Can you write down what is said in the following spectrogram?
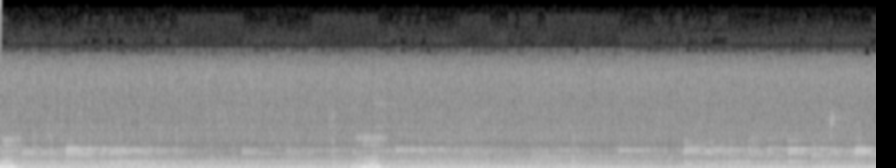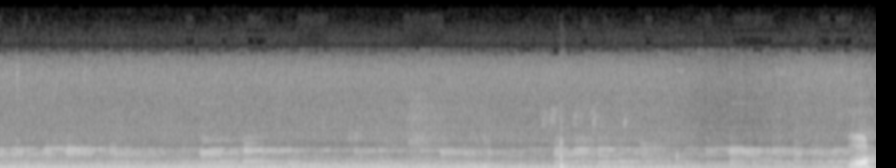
Hmm. Hmm. Wah,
